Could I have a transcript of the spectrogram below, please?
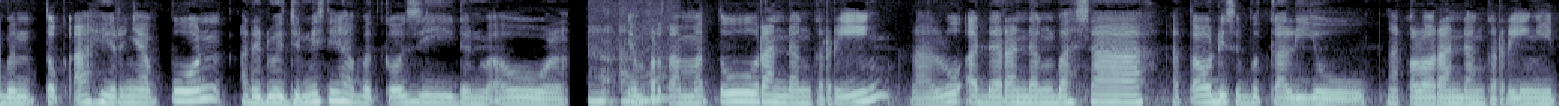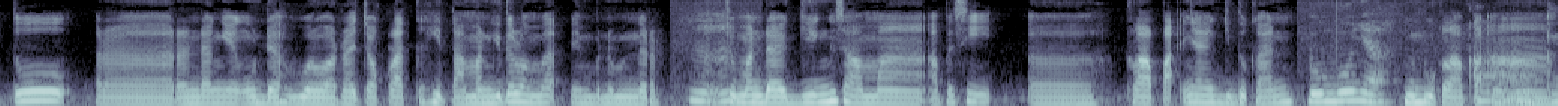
bentuk akhirnya pun ada dua jenis nih sahabat Kozi dan Mbak Aul. Yang pertama tuh randang kering, lalu ada randang basah atau disebut kalio. Nah, kalau randang kering itu eh, rendang yang udah berwarna coklat kehitaman gitu loh, Mbak, yang bener-bener Mm-mm. cuman daging sama apa sih eh, kelapanya gitu kan, Bumbunya. bumbu kelapa. Ah, ah, ah. oke.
